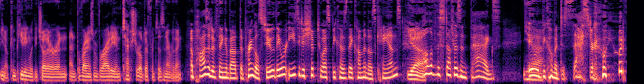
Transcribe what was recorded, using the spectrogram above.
you know competing with each other and, and providing some variety and textural differences and everything. A positive thing about the Pringles too, they were easy to ship to us because they come in those cans. Yeah. All of the stuff is in bags. yeah. It would become a disaster. we would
